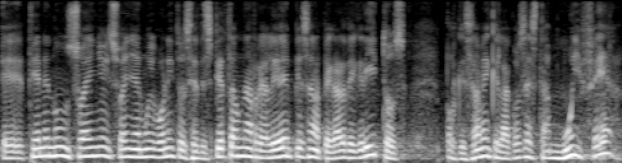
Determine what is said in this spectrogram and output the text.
eh, tienen un sueño y sueñan muy bonito, se despiertan una realidad y empiezan a pegar de gritos, porque saben que la cosa está muy fea.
